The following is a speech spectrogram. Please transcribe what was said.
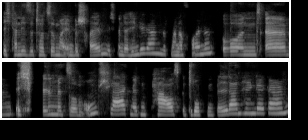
ich kann die Situation mal eben beschreiben. Ich bin da hingegangen mit meiner Freundin und ähm, ich bin mit so einem Umschlag mit ein paar ausgedruckten Bildern hingegangen,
